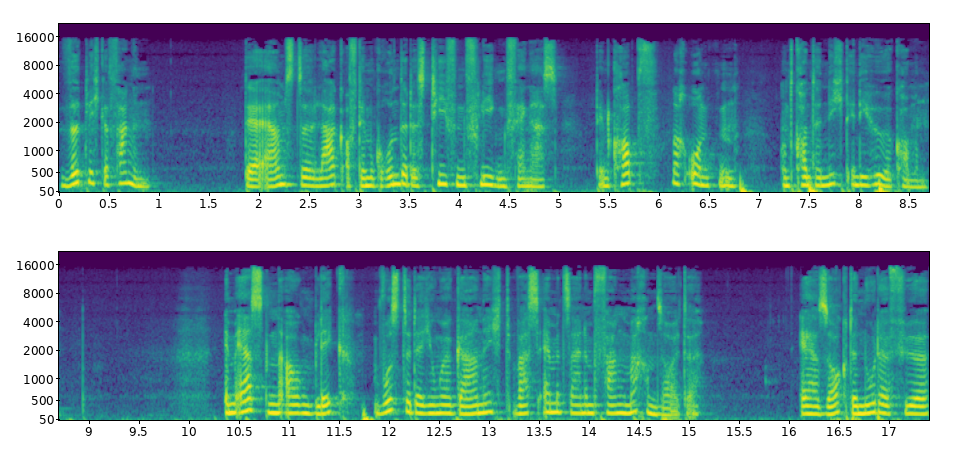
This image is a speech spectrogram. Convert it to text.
wirklich gefangen. Der Ärmste lag auf dem Grunde des tiefen Fliegenfängers, den Kopf nach unten und konnte nicht in die Höhe kommen. Im ersten Augenblick wusste der Junge gar nicht, was er mit seinem Fang machen sollte. Er sorgte nur dafür,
